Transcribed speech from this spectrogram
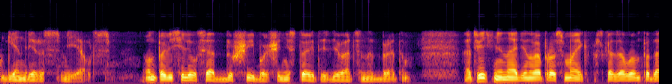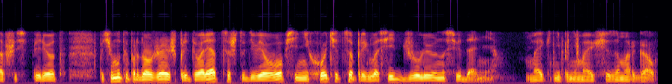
Генри рассмеялся. Он повеселился от души, больше не стоит издеваться над братом. «Ответь мне на один вопрос, Майк», — сказал он, подавшись вперед. «Почему ты продолжаешь притворяться, что тебе вовсе не хочется пригласить Джулию на свидание?» Майк непонимающе заморгал.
